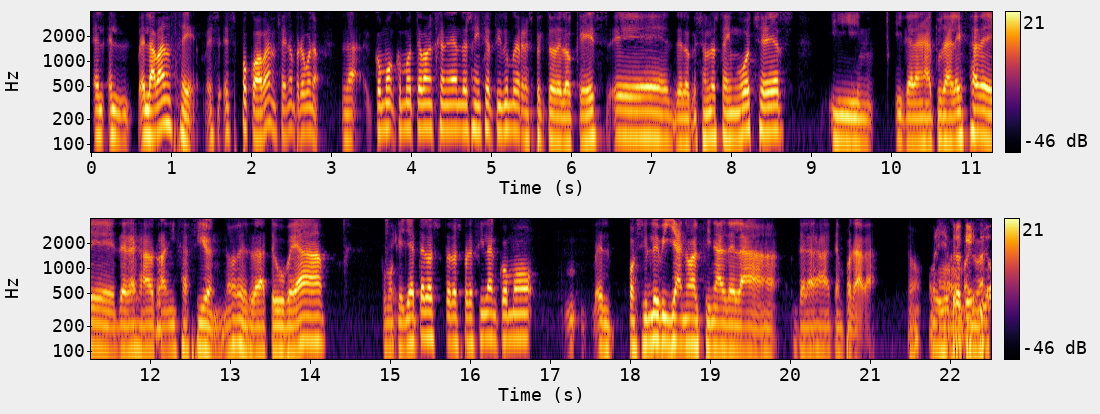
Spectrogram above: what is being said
el, el- el avance, es, es poco avance, ¿no? Pero bueno, la, cómo, cómo te van generando esa incertidumbre respecto de lo que es, eh, de lo que son los Time Watchers y, y de la naturaleza de, de la organización, ¿no? De la TVA, como Sí. que ya te los, te los perfilan como el posible villano al final de la, de la temporada. ¿no? Hombre, yo O creo que lo-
